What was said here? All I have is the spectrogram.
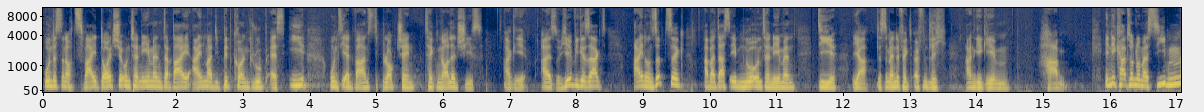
Und es sind auch zwei deutsche Unternehmen dabei. Einmal die Bitcoin Group SI und die Advanced Blockchain Technologies AG. Also hier, wie gesagt, 71, aber das eben nur Unternehmen, die ja das im Endeffekt öffentlich angegeben haben. Indikator Nummer 7,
